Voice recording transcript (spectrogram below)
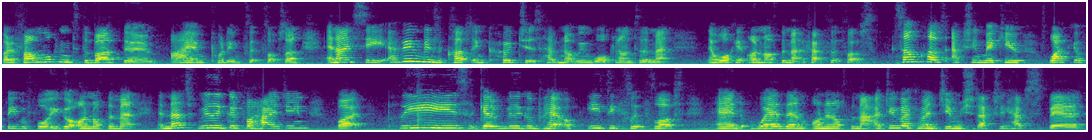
But if i'm walking into the bathroom i am putting flip-flops on. And i see i've even been to clubs and coaches have not been walking onto the mat and walking on and off the mat without flip-flops some clubs actually make you wipe your feet before you go on and off the mat and that's really good for hygiene but please get a really good pair of easy flip-flops and wear them on and off the mat. I do recommend gyms should actually have spare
